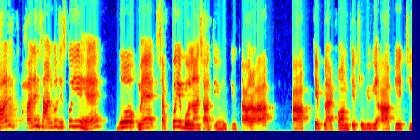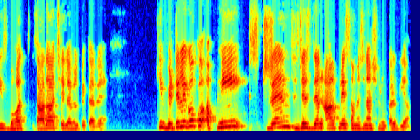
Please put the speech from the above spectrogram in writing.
हर हर इंसान को जिसको ये है वो मैं सबको ये बोलना चाहती हूँ कि और आप आपके प्लेटफॉर्म के थ्रू क्योंकि आप ये चीज़ बहुत ज़्यादा अच्छे लेवल पे कर रहे हैं कि विटिलिगो को अपनी स्ट्रेंथ जिस दिन आपने समझना शुरू कर दिया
